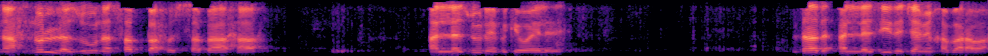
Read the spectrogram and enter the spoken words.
نحن اللذون صبح الصباحا اللذون پکې ویل دي دا د الذی د جمع خبره وا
